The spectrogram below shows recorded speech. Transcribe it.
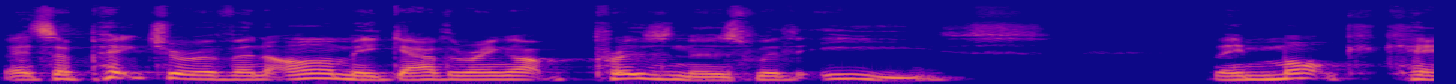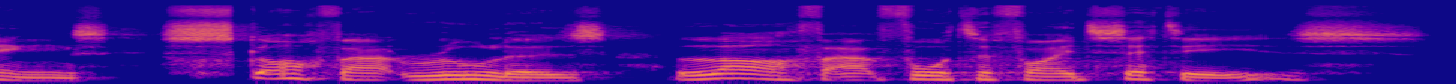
It's a picture of an army gathering up prisoners with ease. They mock kings, scoff at rulers, laugh at fortified cities.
